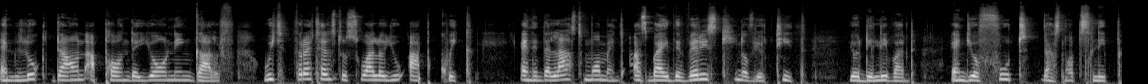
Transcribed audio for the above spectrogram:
and look down upon the yawning gulf, which threatens to swallow you up quick. And in the last moment, as by the very skin of your teeth, you're delivered, and your foot does not slip,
